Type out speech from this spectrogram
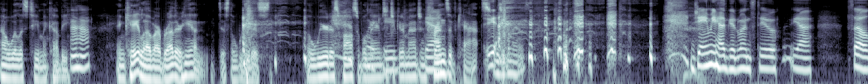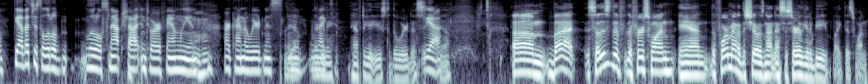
Oh, Willis T. McCubby. Uh huh. And Caleb, our brother, he had just the weirdest, the weirdest possible Poor names that you could imagine. Yeah. Friends of Cats Yeah. was one of his. Jamie had good ones too. Yeah. So yeah, that's just a little little snapshot into our family and our kind of weirdness. Mm-hmm. Yeah, we like gonna have to get used to the weirdness. Yeah. Um, but so this is the the first one, and the format of the show is not necessarily going to be like this one.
